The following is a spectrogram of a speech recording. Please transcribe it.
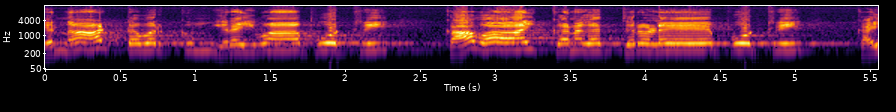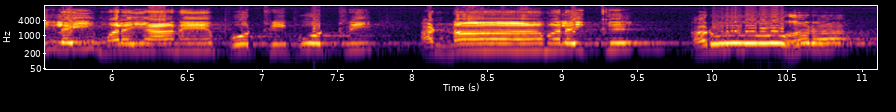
என் நாட்டவர்க்கும் இறைவா போற்றி. காவாய் கனகத் திரளே போற்றி கைலை மலையானே போற்றி போற்றி அண்ணாமலைக்கு அரோகரா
